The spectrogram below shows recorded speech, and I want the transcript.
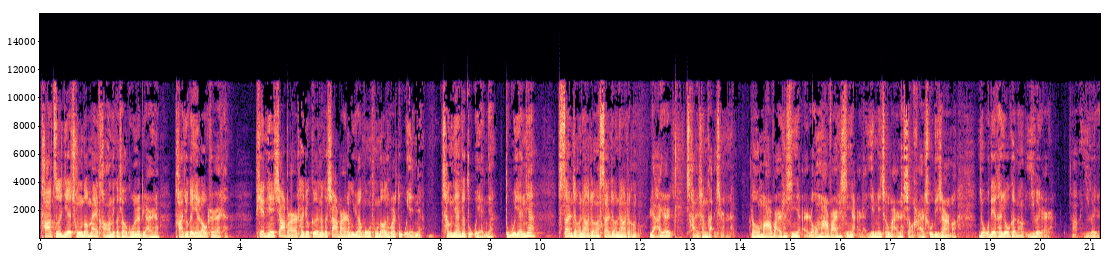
他直接冲到卖糖那个小姑娘边上，他就跟人唠嗑去。天天下班，他就搁那个下班那个员工通道那块堵人家，成天就堵人家，堵人家，三整两整，三整两整，俩人产生感情了。老妈玩上心眼儿，老妈玩上心眼儿了，因为这玩意儿，小孩处对象嘛，有的他有可能一个人啊，一个人。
